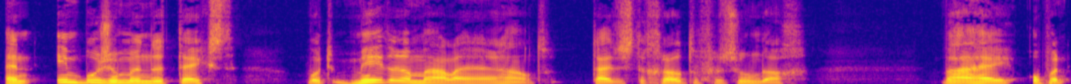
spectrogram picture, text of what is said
en inboezemende tekst wordt meerdere malen herhaald tijdens de grote verzoendag waar hij op een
